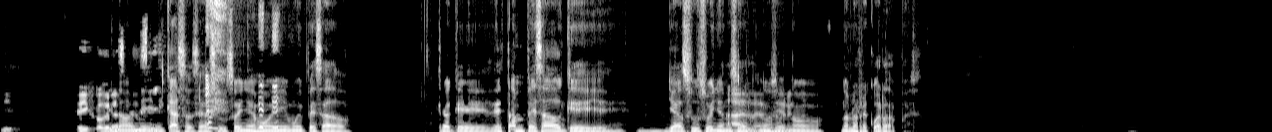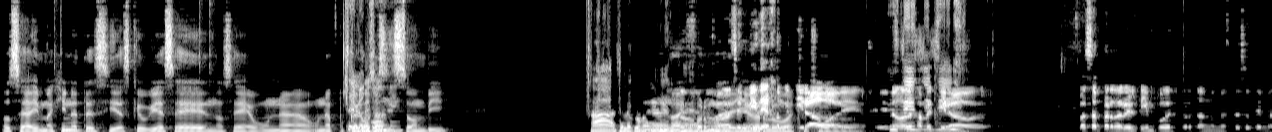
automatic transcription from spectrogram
Te dijo Y No, gracias. ni, ni caso, o sea, su sueño es muy, muy pesado. Creo que es tan pesado que ya su sueño no, se, no, se- no, no lo recuerda, pues. O sea, imagínate si es que hubiese, no sé, una, una apocalipsis comen. zombie. Ah, se lo come. a él, No hay forma No, de llevarlo a tirado No, Sí, déjame sí, sí. tirado. Vas a perder el tiempo despertándome hasta ese tema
